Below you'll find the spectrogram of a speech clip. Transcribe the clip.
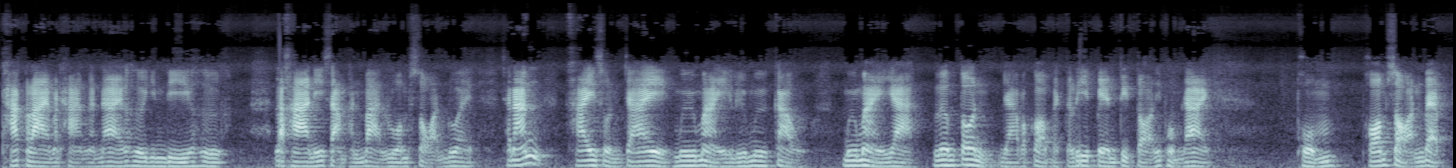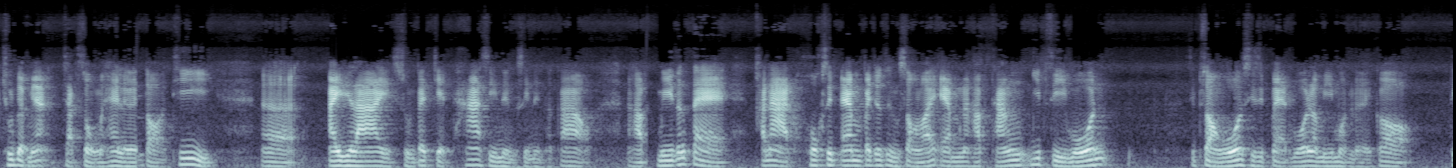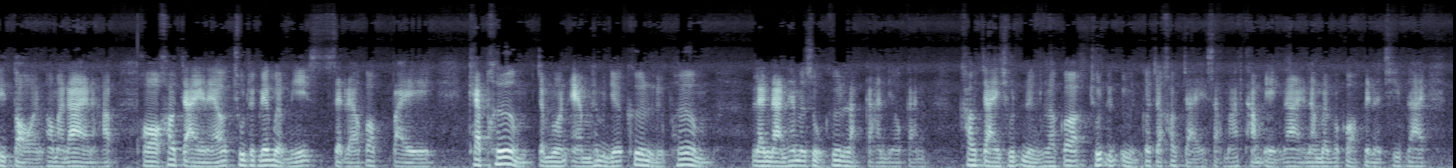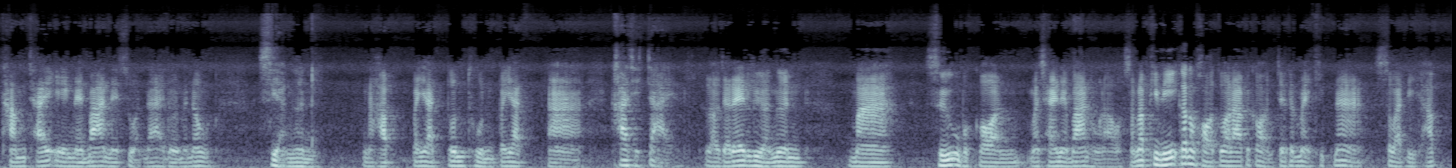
ทักไลน์มาถามกันได้ ก็คือยินดีก็คือราคานี้ 3,000 บาทรวมสอนด้วย ฉะนั้นใครสนใจมือใหม่หรือมือเก่า มือใหม่อยากเริ่มต้น อยากประกอบแบตเตอรี่เป็นติดต่อที่ผมได้ ผมพร้อมสอนแบบชุดแบบนี้จัดส่งมาให้เลยต่อที่ไอดีไลน์0 8 7 5 4 1 4 1 9นะครับ มีตั้งแต่ ขนาด 60 แอมป์ไปจนถึง 200 แอมป์นะครับ ทั้ง 24 โวลต์ 12 โวลต์ 48 โวลต์ เรามีหมดเลยก็ติดต่อกันเข้ามาได้นะครับ พอเข้าใจแล้วชุดเล็กๆ แบบนี้ เสร็จแล้วก็ไปแค่เพิ่มจำนวนแอมป์ให้มันเยอะขึ้น หรือเพิ่มแรงดันให้มันสูงขึ้นหลักการเดียวกัน เข้าใจชุดหนึ่ง แล้วก็ชุดอื่นๆ ก็จะเข้าใจสามารถทำเองได้นำไปประกอบเป็นอาชีพได้ทำใช้เองในบ้านในสวนได้ โดยไม่ต้องเสียเงินนะครับ ประหยัดต้นทุนประหยัดค่าใช้จ่าย เราจะได้เหลือเงิน มาซื้ออุปกรณ์มาใช้ในบ้านของเราสำหรับคลิปนี้ก็ต้องขอตัวลาไปก่อนเจอกันใหม่คลิปหน้า สวัสดีครับ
